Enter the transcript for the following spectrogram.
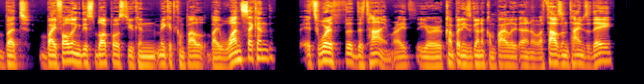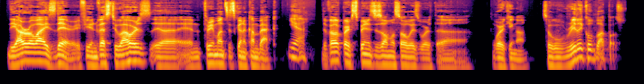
but by following this blog post you can make it compile by one second it's worth the, the time right? Your company is going to compile it i don't know a thousand times a day. The roi is there. If you invest two hours uh, in three months it's going to come back. Yeah. Developer experience is almost always worth uh, working on. So really cool blog post.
